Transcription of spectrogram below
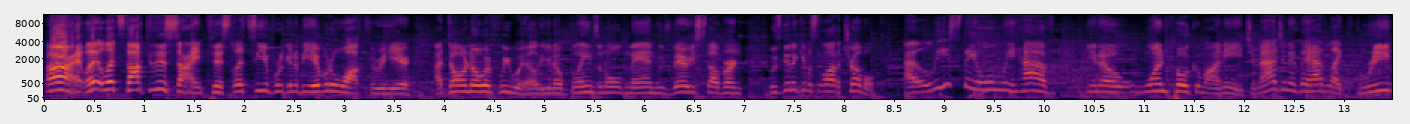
Alright, let, us talk to this scientist. Let's see if we're going to be able to walk through here. I don't know if we will. You know, Blaine's an old man who's very stubborn, who's going to give us a lot of trouble. At least they only have, you know, one Pokemon each. Imagine if they had like three.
